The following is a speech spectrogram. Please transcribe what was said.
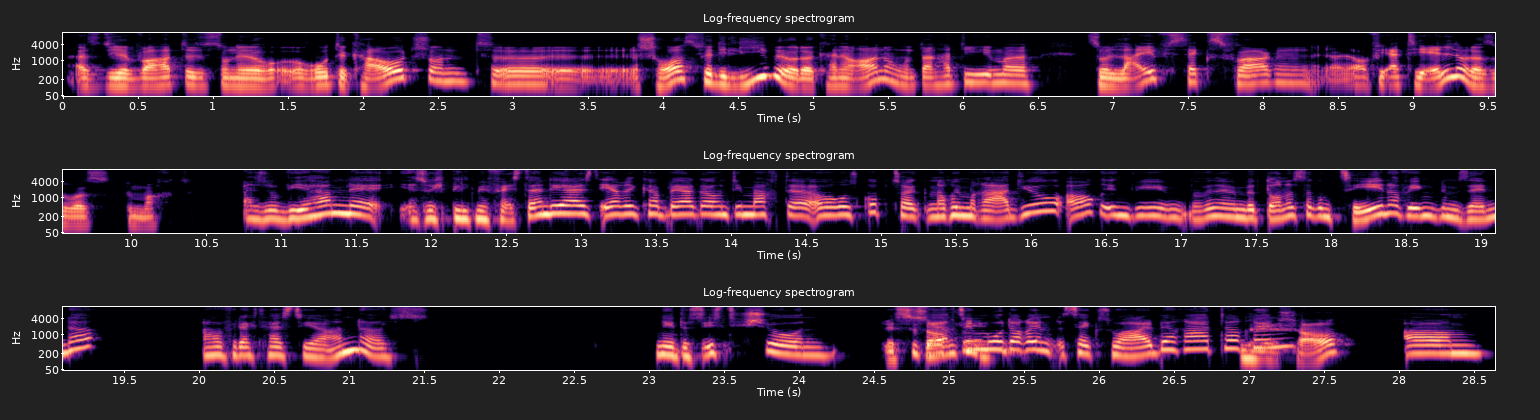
Also die war, hatte so eine ro- rote Couch und äh, Chance für die Liebe oder keine Ahnung. Und dann hat die immer so Live-Sex-Fragen äh, auf RTL oder sowas gemacht. Also wir haben eine, also ich bilde mir fest ein, die heißt Erika Berger und die macht äh, Horoskopzeug noch im Radio, auch irgendwie, weiß nicht, immer Donnerstag um 10 auf irgendeinem Sender. Aber vielleicht heißt die ja anders. Nee, das ist die schon. Ist die? Fernsehmoderin, Ja, Sexualberaterin. schau. Ähm,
